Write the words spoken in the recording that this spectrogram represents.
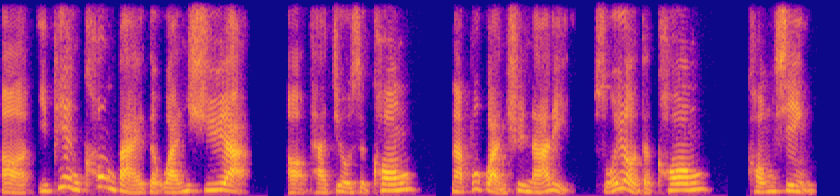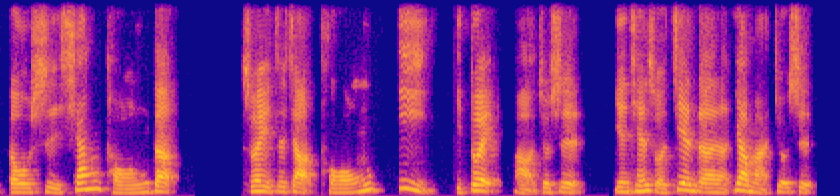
啊，一片空白的玩虚啊，啊，它就是空。那不管去哪里，所有的空空性都是相同的，所以这叫同异一对啊，就是眼前所见的，要么就是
